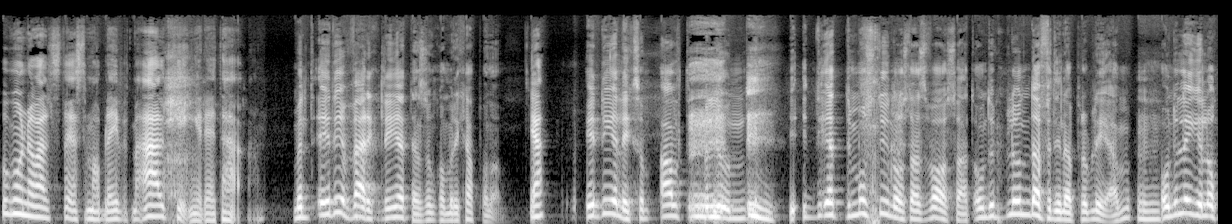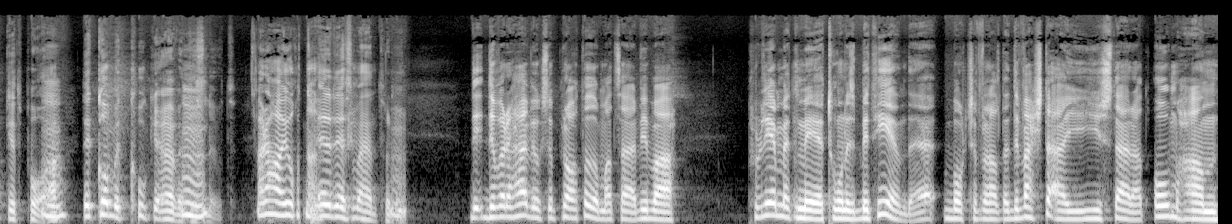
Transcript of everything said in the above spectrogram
På grund av all stress som har blivit med allting i det här. men är det verkligheten som kommer ikapp honom? Ja. Är det liksom allt blund... Det måste ju någonstans vara så att om du blundar för dina problem, Mm. om du lägger locket på, det kommer koka över till slut. Och det har jag gjort nu. Är det det som har hänt tror du? Det, det var det här vi också pratade om, att så här, vi bara... Problemet med Tonys beteende, bortsett från allt det, det värsta är ju just det här att om han...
